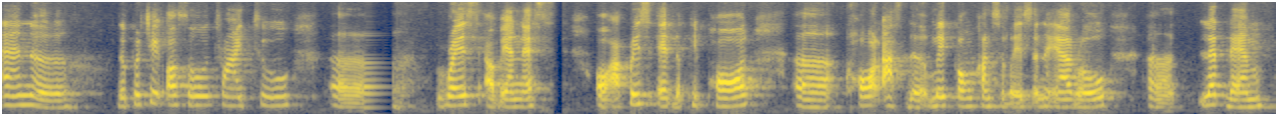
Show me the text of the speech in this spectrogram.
And uh, the project also try to uh, raise awareness or appreciate the people uh, called as the Mekong Conservation Arrow, uh, let them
